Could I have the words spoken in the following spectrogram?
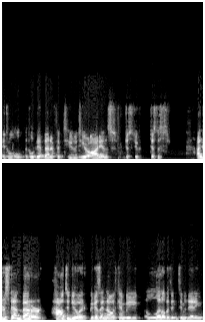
it will it will be a benefit to to your audience just to just to understand better how to do it because I know it can be a little bit intimidating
